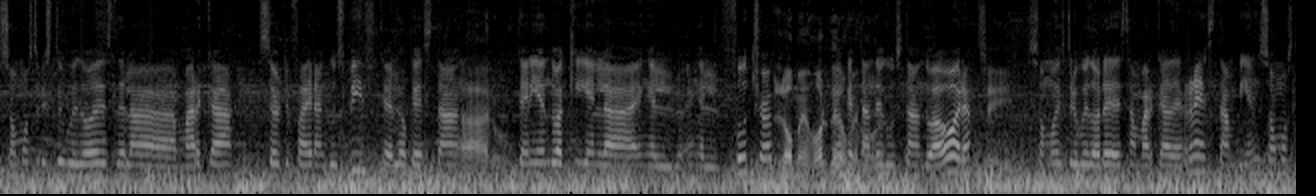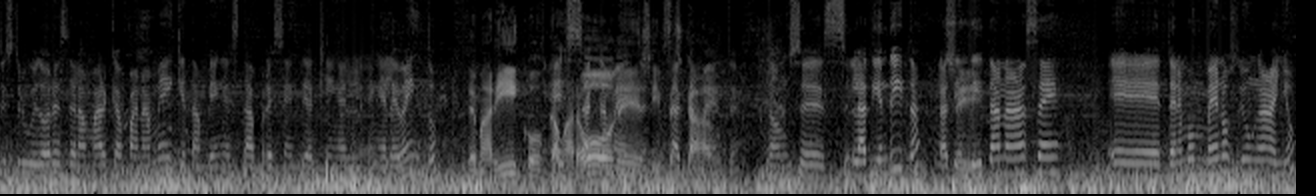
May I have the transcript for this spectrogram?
Somos distribuidores de la marca Certified Angus Beef, que es lo que están teniendo aquí en, la, en, el, en el food truck. Lo mejor de lo, que están degustando ahora. Somos distribuidores de esa marca de res. También somos distribuidores de la marca Panamey, que también está presente aquí en el, en el evento. De mariscos, camarones y pescado. Exactamente. Entonces, la tiendita, la tiendita nace, eh, tenemos menos de un año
